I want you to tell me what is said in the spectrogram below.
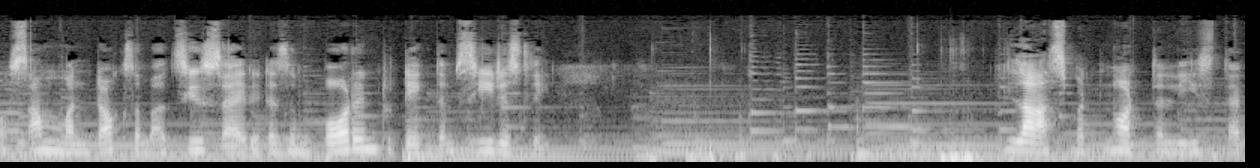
or someone talks about suicide, it is important to take them seriously. Last but not the least, that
